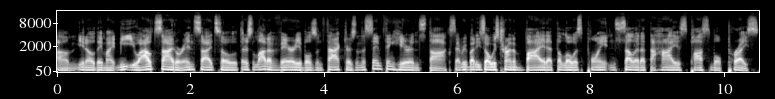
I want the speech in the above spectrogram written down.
Um, you know they might meet you outside or inside. So there's a lot of variables and factors. And the same thing here in stocks. Everybody's always trying to buy it at the lowest point and sell it at the highest possible price.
